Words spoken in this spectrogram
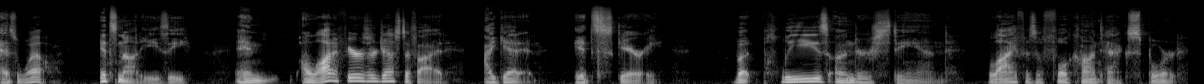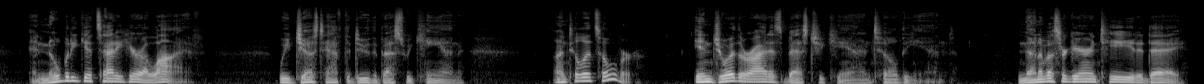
as well. It's not easy, and a lot of fears are justified. I get it. It's scary. But please understand life is a full contact sport, and nobody gets out of here alive. We just have to do the best we can until it's over. Enjoy the ride as best you can until the end. None of us are guaranteed a day.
